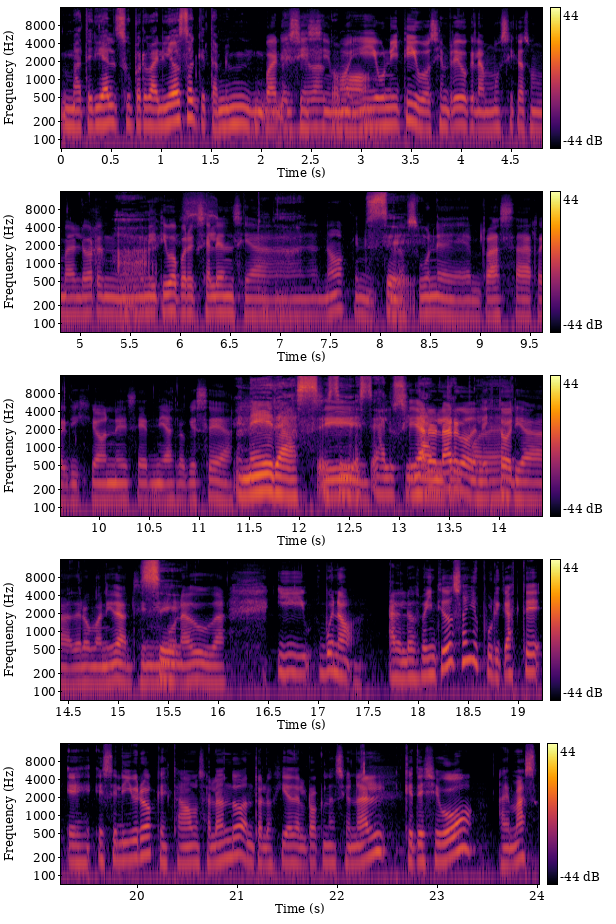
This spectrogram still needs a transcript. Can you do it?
material súper valioso que también... Buenísimo, y unitivo, siempre digo que la música es un valor unitivo por excelencia, ¿no? Que nos une en raza, religiones, etnias, lo que sea. En eras, es, alucinante. Y a lo largo de la historia de la humanidad, sin ninguna duda. Y bueno, a los 22 años publicaste eh, ese libro que estábamos hablando, Antología del Rock Nacional, que te llevó, además,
